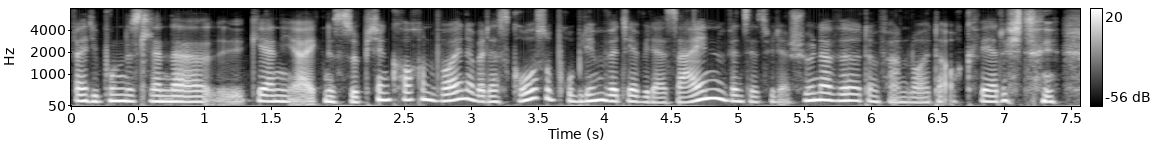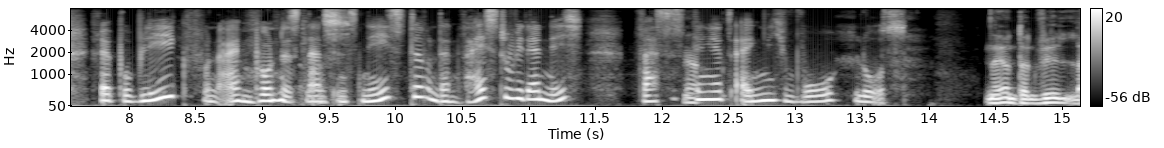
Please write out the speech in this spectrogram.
weil die Bundesländer äh, gerne ihr eigenes Süppchen kochen wollen. Aber das große Problem wird ja wieder sein, wenn es jetzt wieder schöner wird, dann fahren Leute auch quer durch die Republik von einem Bundesland Was? ins nächste und dann weißt du wieder nicht, was ist Ja. denn jetzt eigentlich wo los. Naja, und dann will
